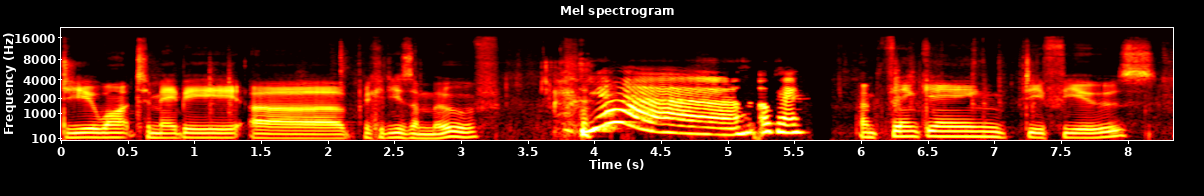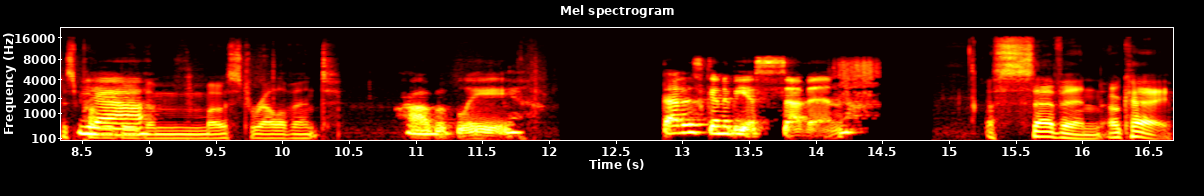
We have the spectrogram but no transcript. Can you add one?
Do you want to maybe uh we could use a move? Yeah. Okay. I'm thinking defuse is probably Yeah. the most relevant. Probably. That is going to be a seven. A seven. Okay.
